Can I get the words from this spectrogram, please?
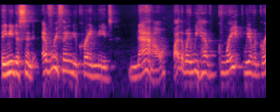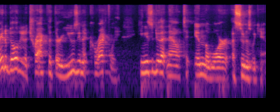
They need to send everything Ukraine needs now. By the way, we have great we have a great ability to track that they're using it correctly. He needs to do that now to end the war as soon as we can.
